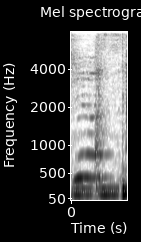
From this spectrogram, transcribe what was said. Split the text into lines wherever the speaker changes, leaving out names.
just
